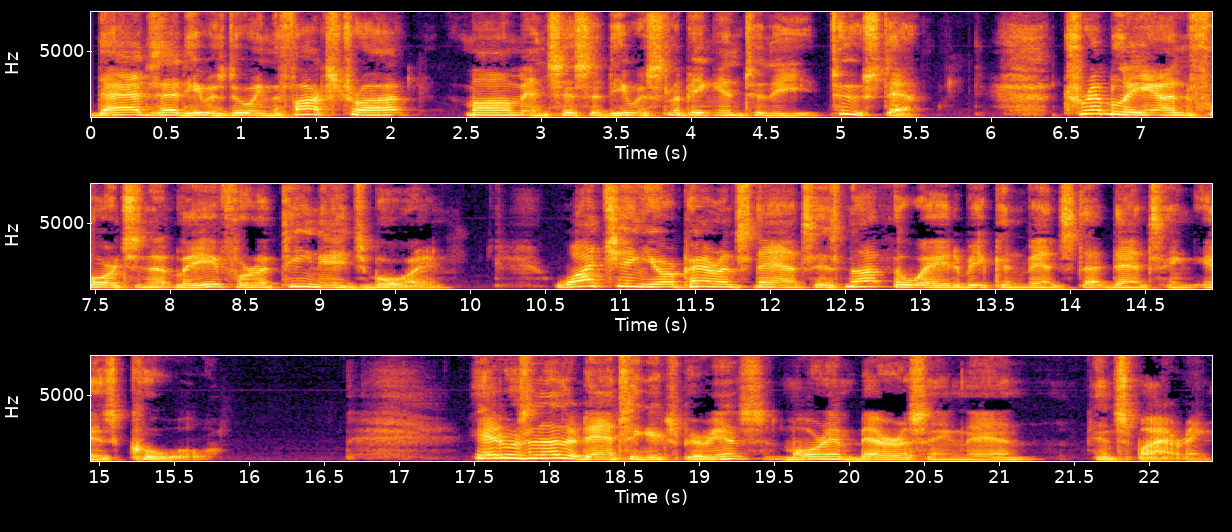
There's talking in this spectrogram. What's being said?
Dad said he was doing the foxtrot. Mom insisted he was slipping into the two step. Trebly unfortunately for a teenage boy. Watching your parents dance is not the way to be convinced that dancing is cool. It was another dancing experience, more embarrassing than inspiring.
